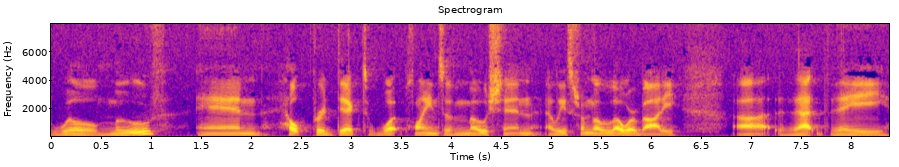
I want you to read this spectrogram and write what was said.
will move and help predict what planes of motion, at least from the lower body, uh, that they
